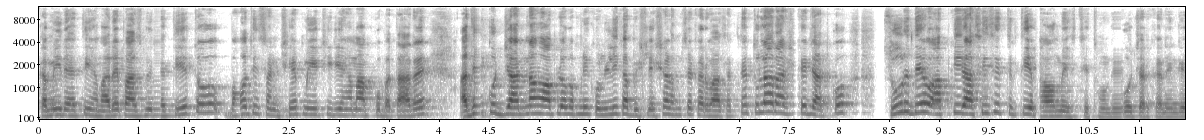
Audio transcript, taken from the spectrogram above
कमी रहती है हमारे पास भी रहती है तो बहुत ही संक्षेप में ये चीज़ें हम आपको बता रहे हैं। अधिक कुछ जानना हो, आप लोग अपनी कुंडली का विश्लेषण हमसे करवा सकते हैं। तुला राशि के जात को सूर्यदेव आपकी राशि से तृतीय भाव में स्थित होंगे, गोचर करेंगे।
